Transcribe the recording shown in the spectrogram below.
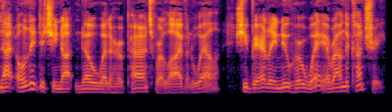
Not only did she not know whether her parents were alive and well, she barely knew her way around the country.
